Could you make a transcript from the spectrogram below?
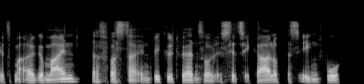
jetzt mal allgemein, das, was da entwickelt werden soll, ist jetzt egal, ob das irgendwo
